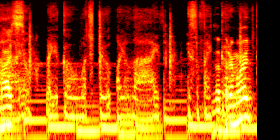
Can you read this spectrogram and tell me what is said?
Найс. Затримують.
